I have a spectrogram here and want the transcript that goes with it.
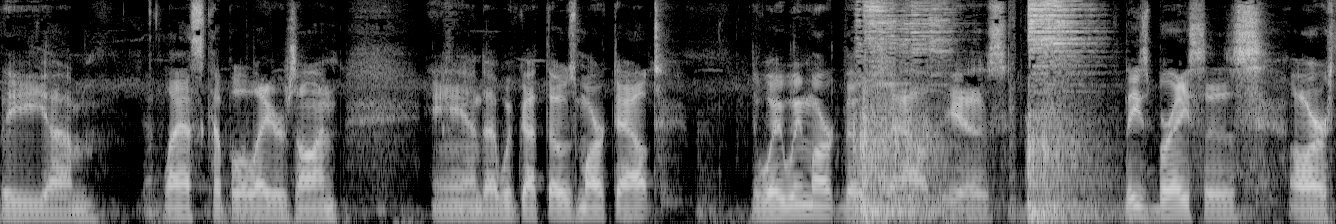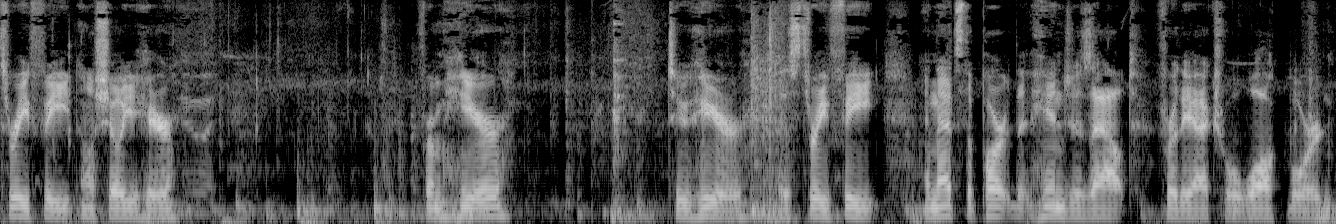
the um, last couple of layers on, and uh, we've got those marked out. The way we mark those out is these braces are three feet. I'll show you here. From here to here is three feet and that's the part that hinges out for the actual walkboard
